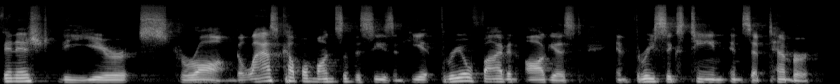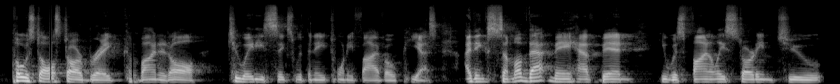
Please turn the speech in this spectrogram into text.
finished the year strong. The last couple months of the season, he hit 305 in August and 316 in September. Post All Star break, combine it all, 286 with an 825 OPS. I think some of that may have been he was finally starting to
